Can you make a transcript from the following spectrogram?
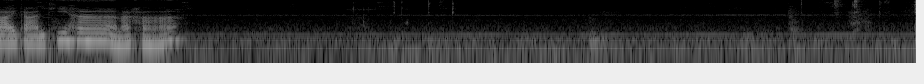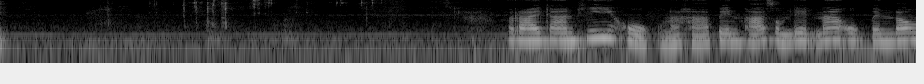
รายการที่ 5 นะคะ รายการที่ 6 นะคะ เป็นพระสมเด็จหน้าอกเป็นร่อง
